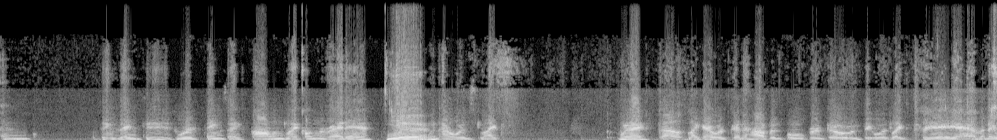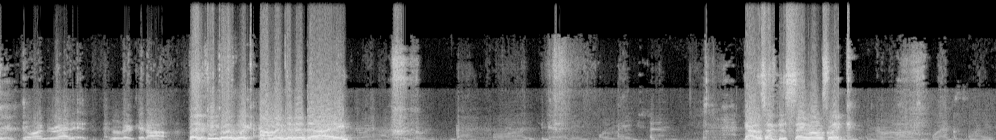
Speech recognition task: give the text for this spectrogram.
and the things I did were things I found, like, on Reddit Yeah. when I was, like, when I felt like I was gonna have an overdose, it was like 3 a.m. and I would go on Reddit and look it up. Like people are like, am I gonna die? Do I have to go that far to get any information? Yeah, I was exactly the same. I was like, like, you know, a lot of websites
